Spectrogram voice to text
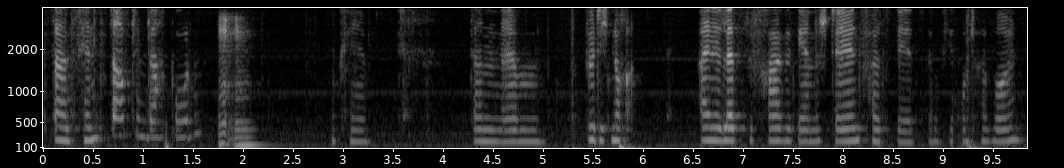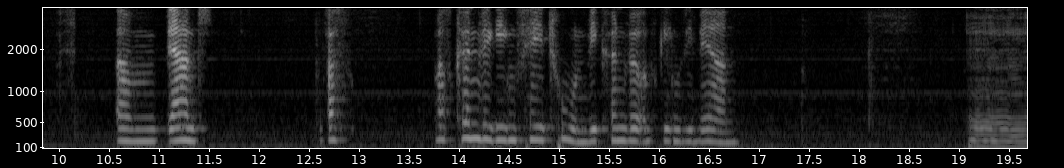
Ist da ein Fenster auf dem Dachboden? Mhm. Okay. Dann ähm, würde ich noch eine letzte Frage gerne stellen, falls wir jetzt irgendwie runter wollen. Ähm, Bernd, was, was können wir gegen Faye tun? Wie können wir uns gegen sie wehren? Mm.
